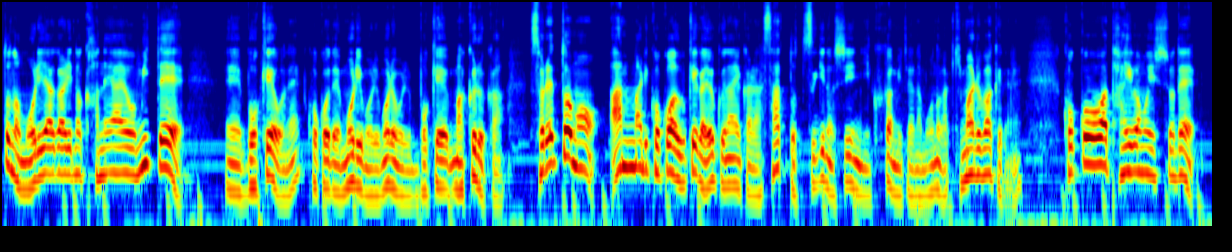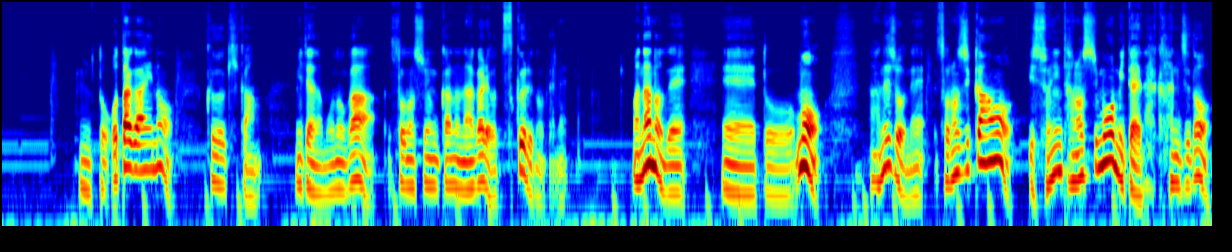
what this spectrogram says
との盛り上がりの兼ね合いを見てえー、ボケをねここでモリモリモリモリボケまくるか。それともあんまりここは受けが良くないからさっと次のシーンに行くかみたいなものが決まるわけでね。ここは対話も一緒で、うんと、お互いの空気感みたいなものがその瞬間の流れを作るのでね、まあ、なので、えーと、もう何でしょうね。その時間を一緒に楽しもうみたいな感じの、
